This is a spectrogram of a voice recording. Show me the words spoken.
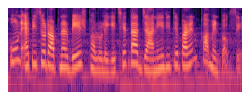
কোন এপিসোড আপনার বেশ ভালো লেগেছে তা জানিয়ে দিতে পারেন কমেন্ট বক্সে।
